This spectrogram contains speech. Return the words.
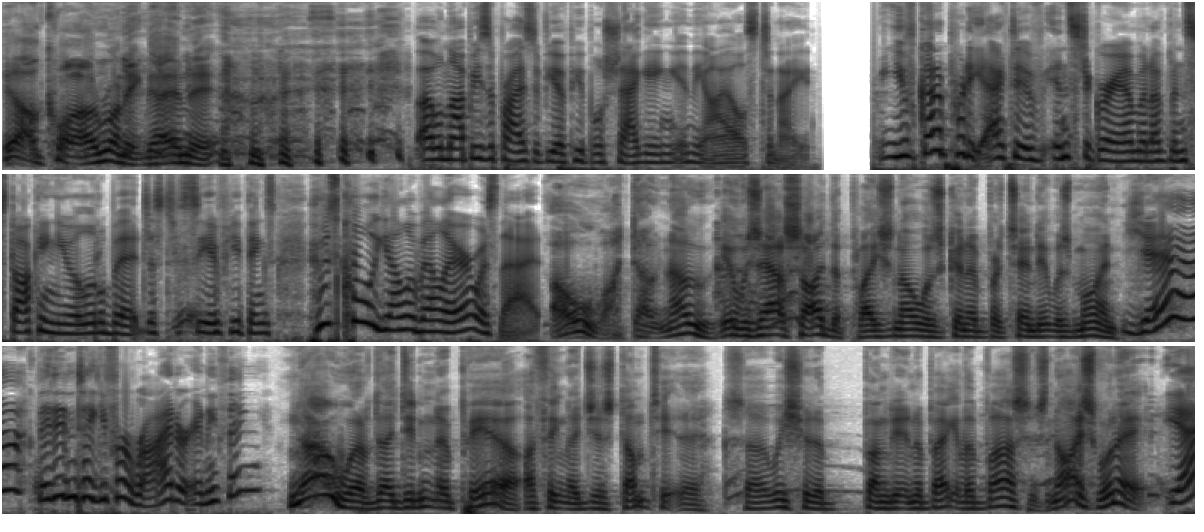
Yeah, quite ironic, that isn't it? I will not be surprised if you have people shagging in the aisles tonight. You've got a pretty active Instagram, and I've been stalking you a little bit just to see a few things. Whose cool yellow Bel Air was that? oh, I don't know. It was outside the place, and I was going to pretend it was mine. Yeah. They didn't take you for a ride or anything? No, well, they didn't appear. I think they just dumped it there. So we should have bunged it in the back of the bus. It's nice, wasn't it? Yeah,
